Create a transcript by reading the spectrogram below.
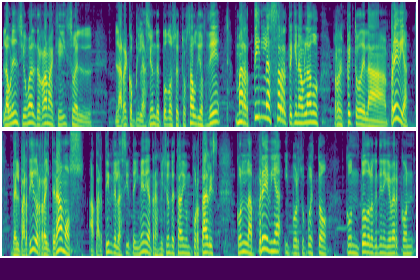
Laurencio Valderrama que hizo la recopilación de todos estos audios de Martín Lazarte, quien ha hablado respecto de la previa del partido. Reiteramos, a partir de las 7 y media, transmisión de Estadio Portales con la previa y por supuesto con todo lo que tiene que ver con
